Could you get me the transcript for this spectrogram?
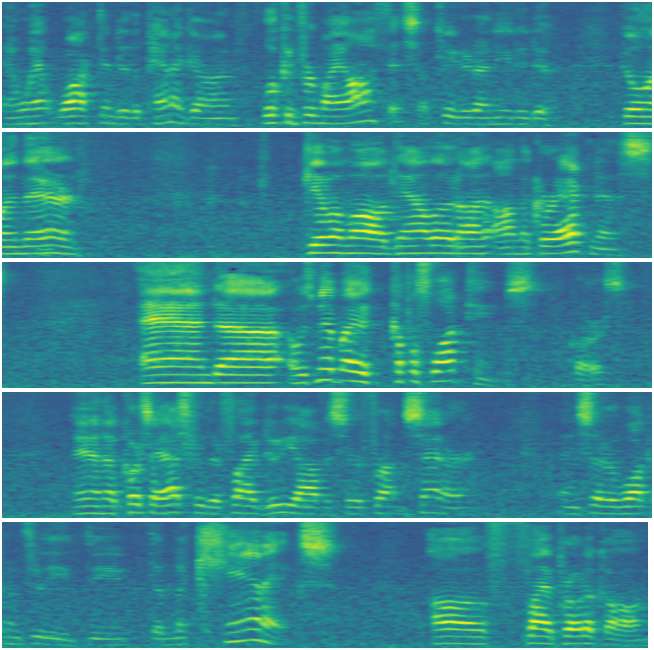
and went walked into the Pentagon looking for my office. I figured I needed to go in there and give them all a download on, on the correctness. And uh, I was met by a couple SWAT teams, of course. And of course, I asked for their flag duty officer front and center and started walking them through the, the, the mechanics of flag protocol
